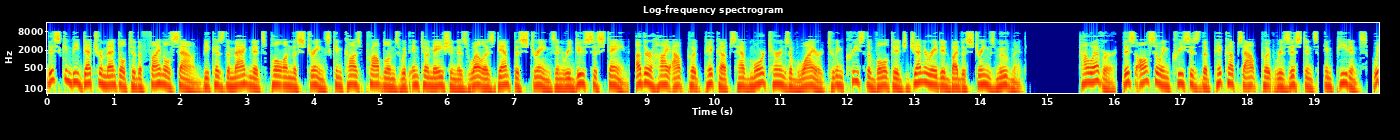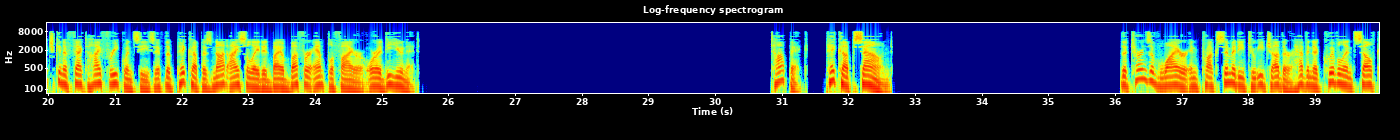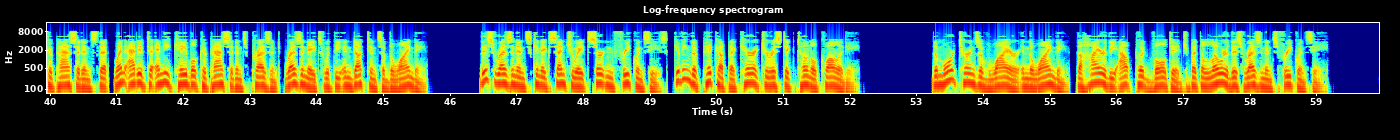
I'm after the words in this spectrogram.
This can be detrimental to the final sound because the magnets pull on the strings can cause problems with intonation as well as damp the strings and reduce sustain. Other high output pickups have more turns of wire to increase the voltage generated by the strings movement. However, this also increases the pickup's output resistance, impedance, which can affect high frequencies if the pickup is not isolated by a buffer amplifier or a D-unit. Topic: Pickup sound. The turns of wire in proximity to each other have an equivalent self-capacitance that, when added to any cable capacitance present, resonates with the inductance of the winding. This resonance can accentuate certain frequencies, giving the pickup a characteristic tonal quality. The more turns of wire in the winding, the higher the output voltage but the lower this resonance frequency.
